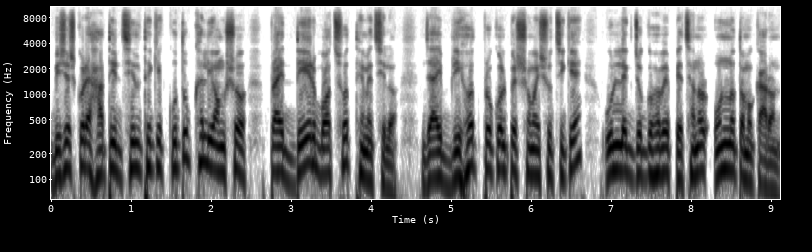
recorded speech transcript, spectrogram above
বিশেষ করে হাতির ঝিল থেকে কুতুবখালী অংশ প্রায় দেড় বছর থেমেছিল, যা এই বৃহৎ প্রকল্পের সময়সূচিকে উল্লেখযোগ্যভাবে পেছানোর অন্যতম কারণ।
